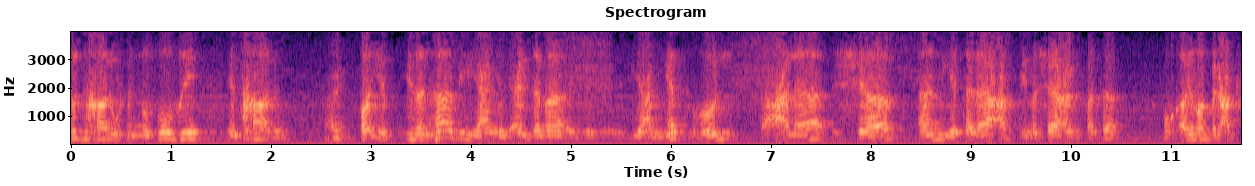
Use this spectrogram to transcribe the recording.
تدخل في النصوص إدخالا. طيب إذا هذه يعني عندما يعني يسهل على الشاب أن يتلاعب بمشاعر الفتاة وأيضا بالعكس.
